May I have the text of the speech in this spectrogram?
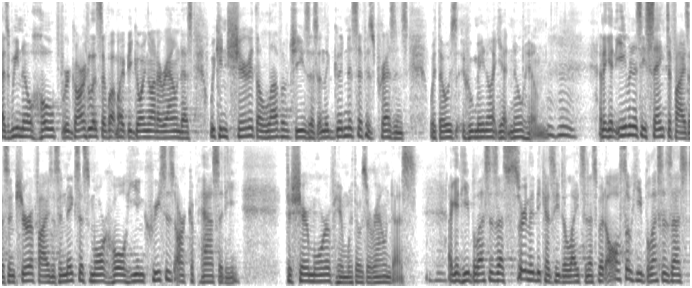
As we know hope, regardless of what might be going on around us, we can share the love of Jesus and the goodness of His presence with those who may not yet know Him. Mm-hmm. And again, even as He sanctifies us and purifies us and makes us more whole, He increases our capacity to share more of Him with those around us. Mm-hmm. Again, He blesses us certainly because He delights in us, but also He blesses us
